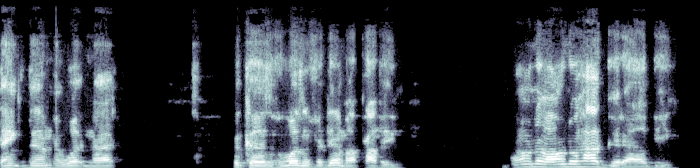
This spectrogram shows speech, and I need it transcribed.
thank them and whatnot, because if it wasn't for them, I probably, I don't know, I don't know how good I'll be,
